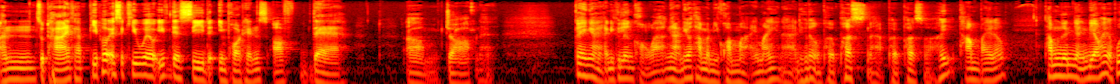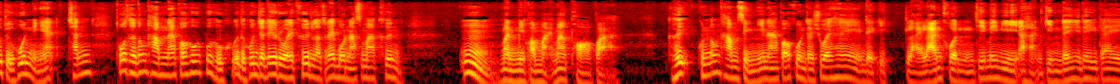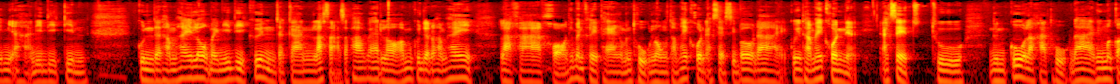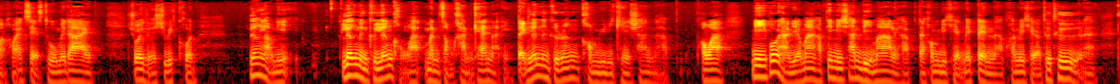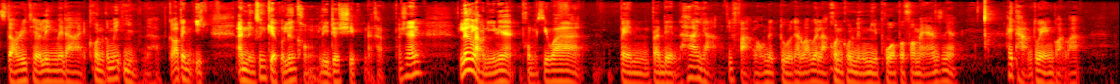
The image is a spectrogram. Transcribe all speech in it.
อันสุดท้ายครับ people execute well if they see the importance of their job นะก็ง่ายๆอันนี้คือเรื่องของว่างานที่เขาทำมันมีความหมายไหมนะนี่คือเรื่องของ purpose นะ purpose ว่าเฮ้ยทำไปแล้วทำเงินอย่างเดียวให้กับผู้ถือหุ้นอย่างเงี้ยฉันพวกเธอต้องทำนะเพราะผู้ผู้ถือผู้ถือหุ้นจะได้รวยขึ้น เราจะได้โบนัสมากขึ้น อืมมันมีความหมายมากพอกว่าเฮ้ยคุณต้องทำสิ่งนี้นะ เพราะคุณจะช่วยให้เด็กอีกหลายล้านคนที่ไม่มีอาหารกินได้ได้ได้มีอาหารดีๆกิน คุณจะทำให้โลกใบนี้ดีขึ้น จากการรักษาสภาพแวดล้อม คุณจะทำให้ราคาของที่มันเคยแพงมันถูกลงทำให้คน accessible ได้ คุณทำให้คนเนี่ย access to เงินกู้ราคาถูกได้ ซึ่งเมื่อก่อนเขา access to ไม่ได้ ช่วยเหลือชีวิตคน เรื่องเหล่านี้เรื่องหนึ่งคือเรื่องของว่ามันสำคัญแค่ไหน แต่อีกเรื่องหนึ่งคือเรื่อง communication นะครับ เพราะว่ามีผู้บริหารเยอะมากครับที่ mission ดีมากเลยครับ แต่ communicate ไม่เป็นนะครับ communicate แล้วทื่อๆนะ storytelling ไม่ได้ คนก็ไม่อินนะครับ ก็เป็นอีกอันหนึ่งซึ่งเกี่ยวกับเรื่องของ leadership นะครับ เพราะฉะนั้นเรื่องเหล่านี้เนี่ยผมคิดว่าเป็นประเด็น 5 อย่างที่ฝากลองนึกดูกันว่าเวลาคนคนหนึ่งมี poor performance เนี่ยให้ถามตัวเองก่อนว่า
